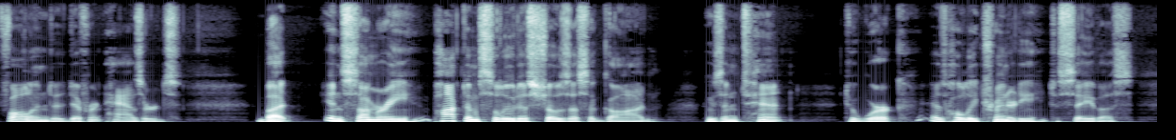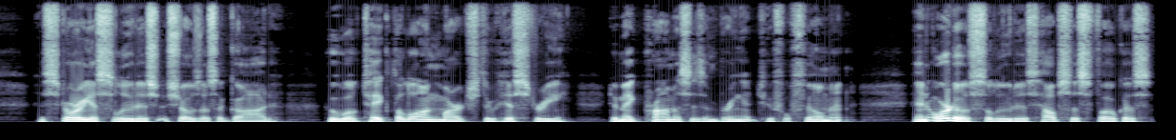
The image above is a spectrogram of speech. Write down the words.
fall into different hazards. But in summary, Pactum Salutis shows us a God whose intent to work as Holy Trinity to save us. Historia Salutis shows us a God who will take the long march through history to make promises and bring it to fulfillment. And Ordo Salutis helps us focus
